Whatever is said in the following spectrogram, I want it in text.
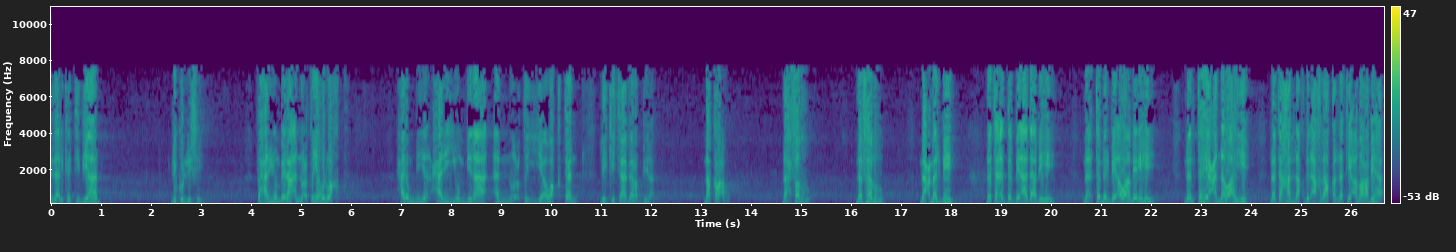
لذلك تبيان لكل شيء. فحري بنا أن نعطيه الوقت. حري بنا أن نعطي وقتا لكتاب ربنا. نقرأه نحفظه. نفهمه نعمل به نتأدب بآدابه نأتمر بأوامره ننتهي عن نواهيه نتخلق بالأخلاق التي أمر بها.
